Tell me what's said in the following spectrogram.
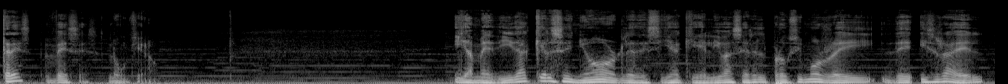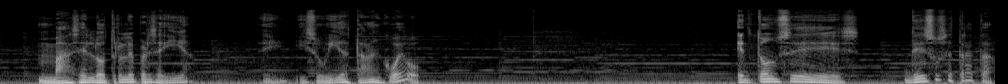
Tres veces lo ungieron. Y a medida que el Señor le decía que él iba a ser el próximo rey de Israel, más el otro le perseguía. Y su vida estaba en juego. Entonces, de eso se trata.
